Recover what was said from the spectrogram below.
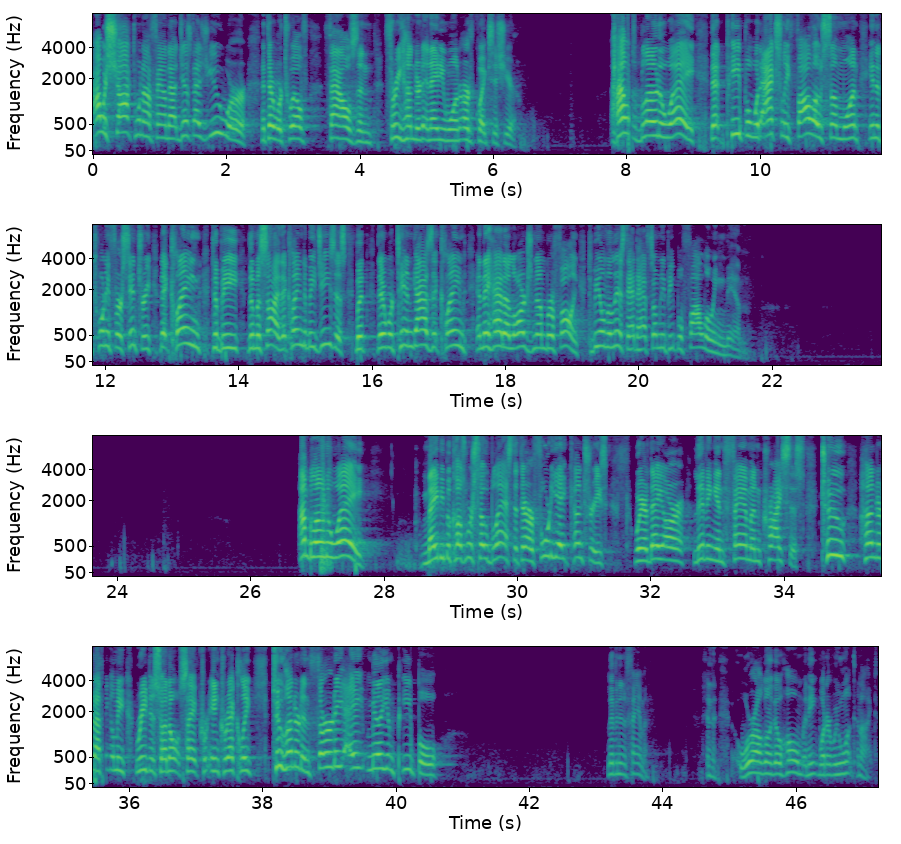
I was shocked when I found out, just as you were, that there were 12,381 earthquakes this year. I was blown away that people would actually follow someone in the 21st century that claimed to be the Messiah, that claimed to be Jesus. But there were 10 guys that claimed, and they had a large number of following. To be on the list, they had to have so many people following them. I'm blown away. Maybe because we're so blessed that there are 48 countries where they are living in famine crisis. 200, I think, let me read it so I don't say it incorrectly 238 million people living in famine. And we're all going to go home and eat whatever we want tonight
